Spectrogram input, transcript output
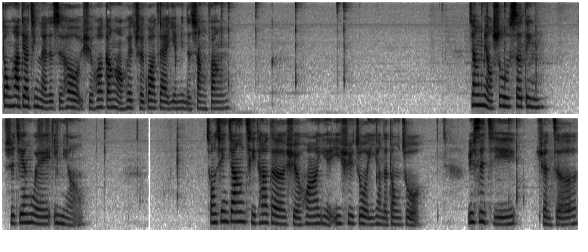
动画掉进来的时候，雪花刚好会垂挂在页面的上方。将秒数设定时间为一秒，重新将其他的雪花也依序做一样的动作。预示级选择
